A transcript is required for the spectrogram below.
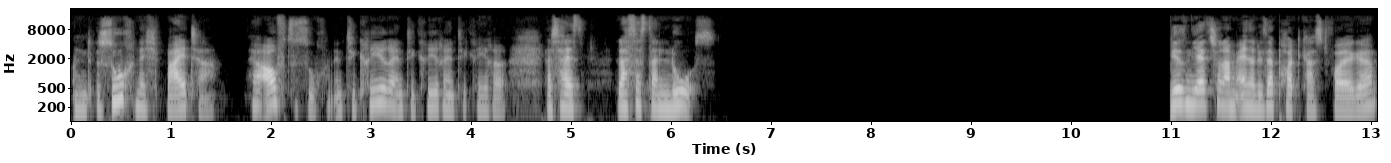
Und such nicht weiter. Hör auf zu suchen. Integriere, integriere, integriere. Das heißt, lass das dann los. Wir sind jetzt schon am Ende dieser Podcast-Folge.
